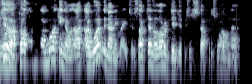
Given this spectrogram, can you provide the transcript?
do. I felt I'm working on. I, I work with animators. I've done a lot of digital stuff as well now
